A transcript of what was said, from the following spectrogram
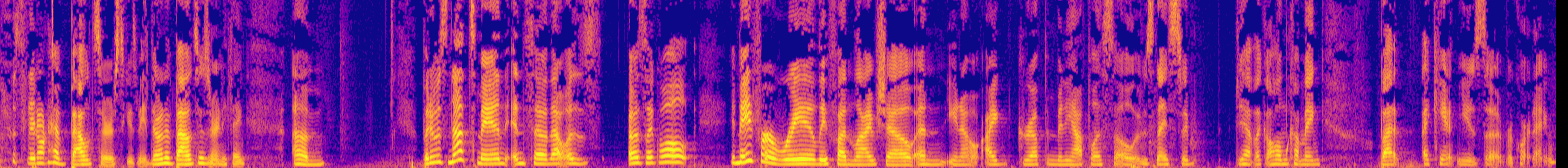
they don't have bouncers. Excuse me. They don't have bouncers or anything. Um, but it was nuts, man. And so that was. I was like, well, it made for a really fun live show. And you know, I grew up in Minneapolis, so it was nice to, to have like a homecoming. But I can't use the recording,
